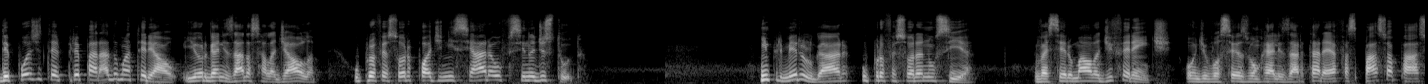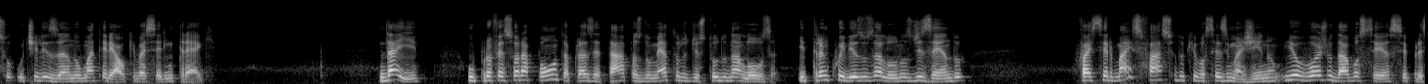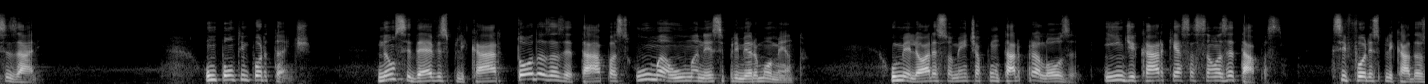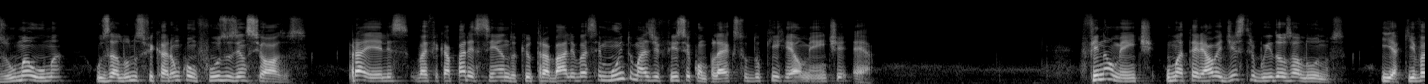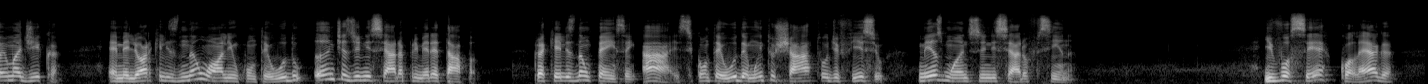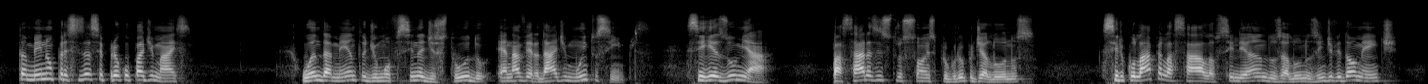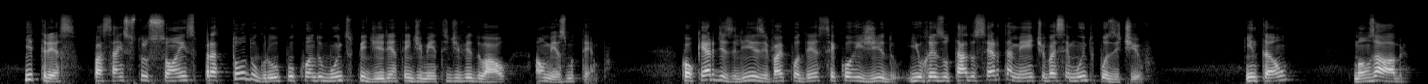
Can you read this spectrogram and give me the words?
Depois de ter preparado o material e organizado a sala de aula, o professor pode iniciar a oficina de estudo. Em primeiro lugar, o professor anuncia. Vai ser uma aula diferente, onde vocês vão realizar tarefas passo a passo utilizando o material que vai ser entregue. Daí, o professor aponta para as etapas do método de estudo na lousa e tranquiliza os alunos dizendo vai ser mais fácil do que vocês imaginam e eu vou ajudar vocês se precisarem. Um ponto importante. Não se deve explicar todas as etapas uma a uma nesse primeiro momento. O melhor é somente apontar para a lousa e indicar que essas são as etapas. Se forem explicadas uma a uma, os alunos ficarão confusos e ansiosos. Para eles, vai ficar parecendo que o trabalho vai ser muito mais difícil e complexo do que realmente é. Finalmente, o material é distribuído aos alunos. E aqui vai uma dica é melhor que eles não olhem o conteúdo antes de iniciar a primeira etapa, para que eles não pensem, ah, esse conteúdo é muito chato ou difícil, mesmo antes de iniciar a oficina. E você, colega, também não precisa se preocupar demais. O andamento de uma oficina de estudo é, na verdade, muito simples. Se resume a passar as instruções para o grupo de alunos, circular pela sala auxiliando os alunos individualmente e 3 passar instruções para todo o grupo quando muitos pedirem atendimento individual ao mesmo tempo. Qualquer deslize vai poder ser corrigido e o resultado certamente vai ser muito positivo. Então, mãos à obra!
